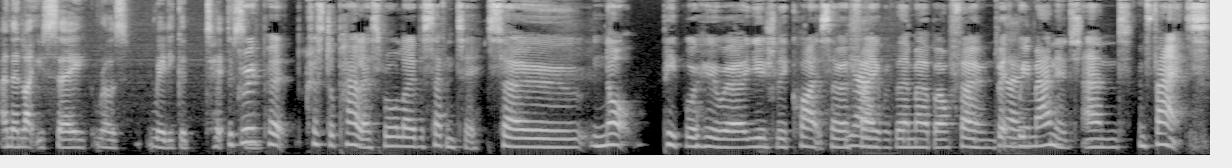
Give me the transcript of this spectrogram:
And then, like you say, Ros, really good tips. The group and... at Crystal Palace were all over 70. So, not people who are usually quite so afraid yeah. with their mobile phone, but no. we managed. And in fact,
